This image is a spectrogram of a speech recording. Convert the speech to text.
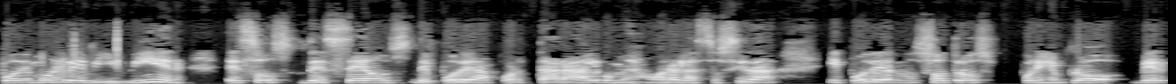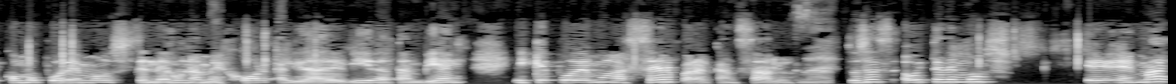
Podemos revivir esos deseos de poder aportar algo mejor a la sociedad y poder nosotros por ejemplo, ver cómo podemos tener una mejor calidad de vida también y qué podemos hacer para alcanzarlo. Entonces, hoy tenemos, eh, es más,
